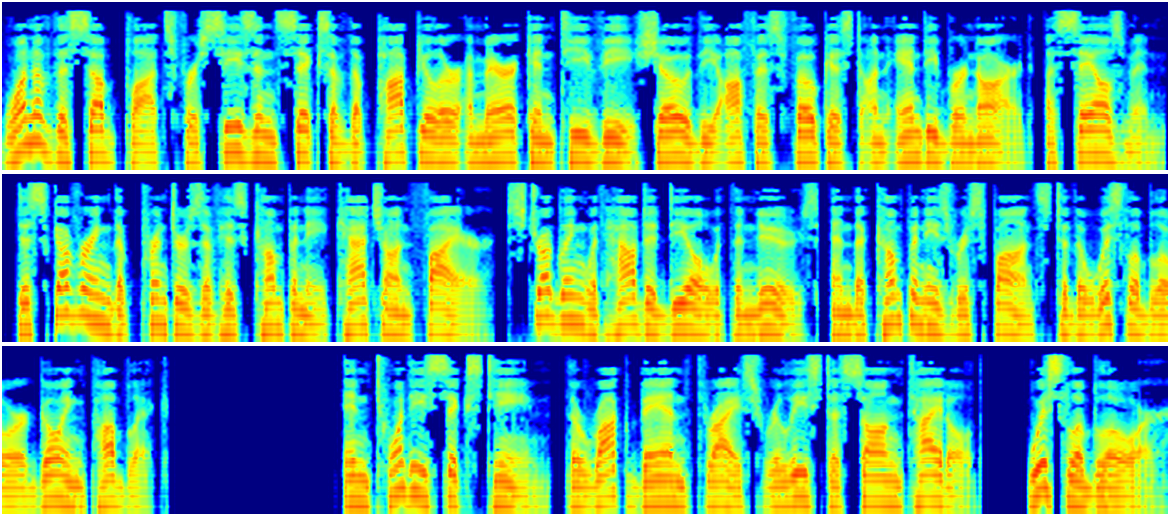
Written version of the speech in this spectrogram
One of the subplots for season 6 of the popular American TV show The Office focused on Andy Bernard, a salesman, discovering the printers of his company catch on fire, struggling with how to deal with the news, and the company's response to the whistleblower going public. In 2016, the rock band Thrice released a song titled, Whistleblower,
